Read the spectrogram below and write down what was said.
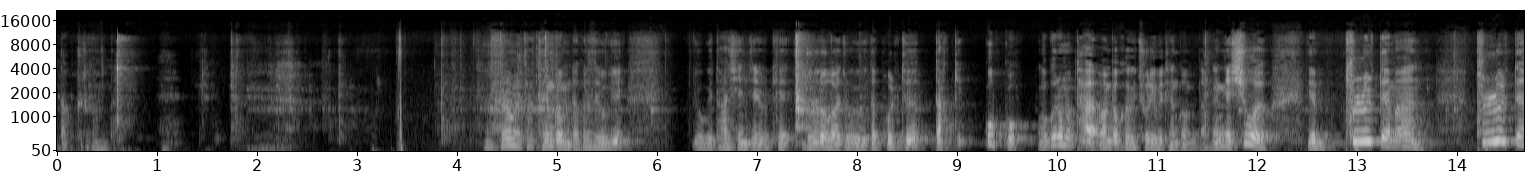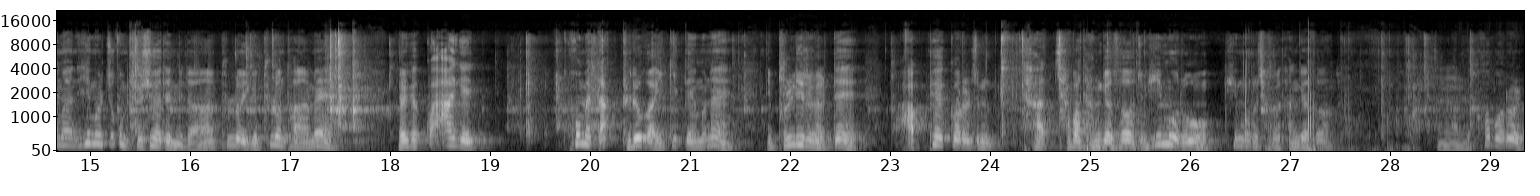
딱 하면 딱 들어갑니다. 예. 그러면 다 된 겁니다. 그래서 여기 여기 다시 이제 이렇게 눌러가지고 여기다 볼트 딱 끼- 꼽고 어, 그러면 다 완벽하게 조립이 된 겁니다. 굉장히 쉬워요. 풀을 때만 풀을 때만 힘을 조금 주셔야 됩니다. 풀로 이게 풀른 다음에 여기가 꽉 이게 홈에 딱 들어가 있기 때문에 이 분리를 할 때 앞에 거를 좀 다, 잡아 당겨서 좀 힘으로 힘으로 잡아 당겨서 음, 커버를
